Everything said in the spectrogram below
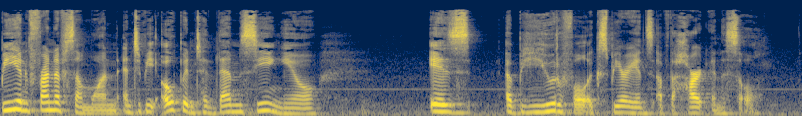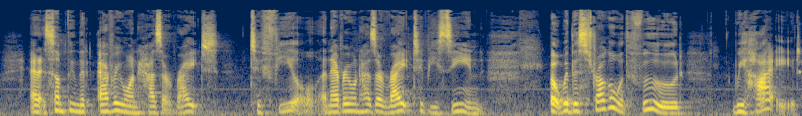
be in front of someone and to be open to them seeing you is a beautiful experience of the heart and the soul. And it's something that everyone has a right to feel and everyone has a right to be seen. But with the struggle with food, we hide.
